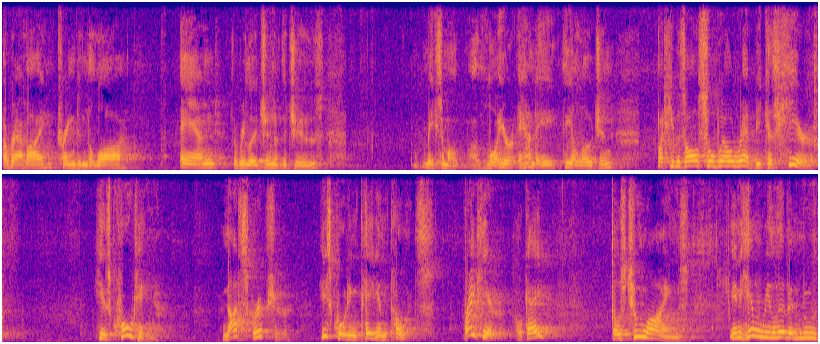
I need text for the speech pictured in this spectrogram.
a rabbi trained in the law and the religion of the Jews, makes him a, a lawyer and a theologian, but he was also well read because here he is quoting not scripture, he's quoting pagan poets. Right here, okay? Those two lines. In him we live and move,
